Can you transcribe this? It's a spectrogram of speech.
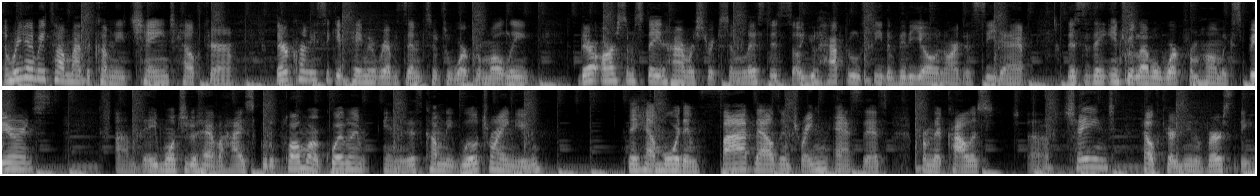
And we're going to be talking about the company Change Healthcare. They're currently seeking payment representative to work remotely. There are some state high restrictions listed, so you have to see the video in order to see that. This is a entry level work from home experience. Um, they want you to have a high school diploma or equivalent, and this company will train you. They have more than 5,000 training assets from their college uh, Change Healthcare University.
